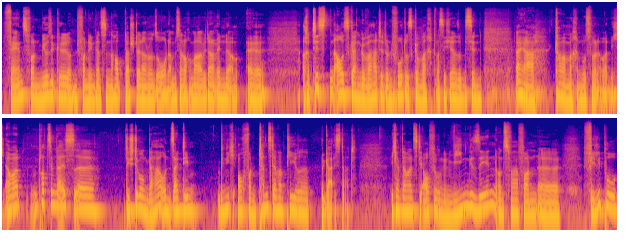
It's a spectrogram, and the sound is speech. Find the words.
Fans von Musical und von den ganzen Hauptdarstellern und so. Und da müssen dann auch immer wieder am Ende am, äh, Artistenausgang gewartet und Fotos gemacht, was ich ja so ein bisschen, naja, kann man machen, muss man aber nicht. Aber trotzdem, da ist äh, die Stimmung da und seitdem bin ich auch von Tanz der Vampire begeistert. Ich habe damals die Aufführung in Wien gesehen und zwar von äh, Filippo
